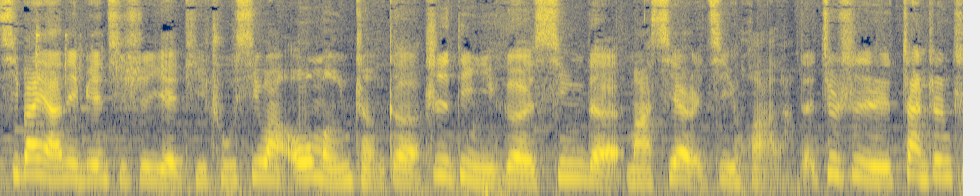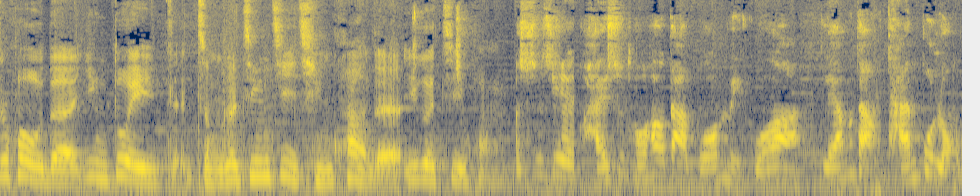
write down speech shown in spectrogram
西班牙那边其实也提出希望欧盟整个制定一个新的马歇尔计划了，就是战争之后的应对整个经济情况的一个计划。世界还是头号大国美国啊，两党谈不拢，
